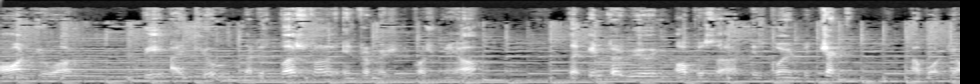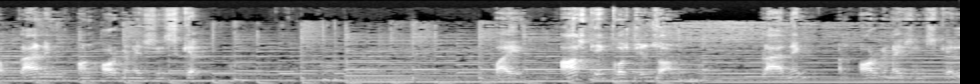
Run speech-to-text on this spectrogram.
on your PIQ, that is Personal Information Questionnaire, the interviewing officer is going to check about your planning and organizing skill by asking questions on planning and organizing skill,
